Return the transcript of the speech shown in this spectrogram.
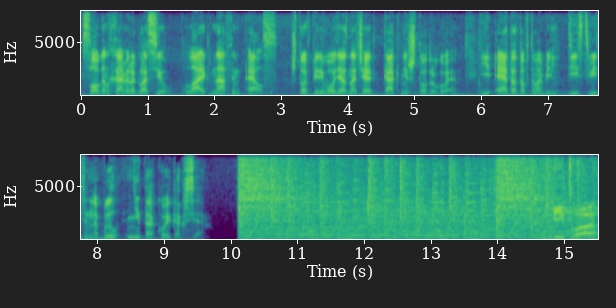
Слоган Хаммера гласил «Like nothing else» что в переводе означает «как ничто другое». И этот автомобиль действительно был не такой, как все. Битва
